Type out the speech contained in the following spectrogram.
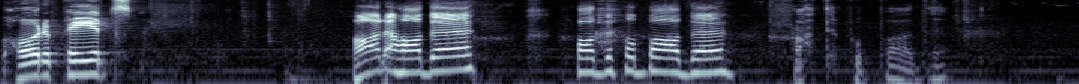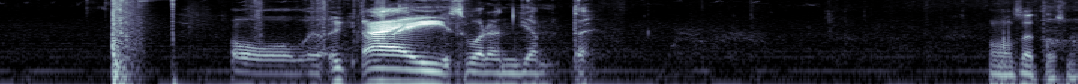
har du peds? Ha det, ha det! Ha det på badet. Ja, det är på badet. Åh, vad jag- nej så var den jämte. Har han sett oss nu?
